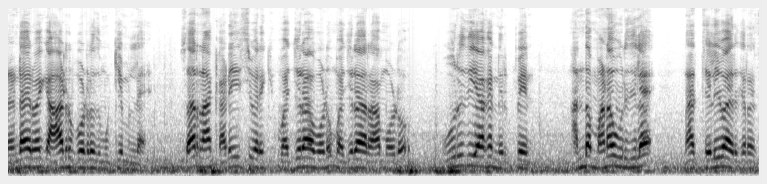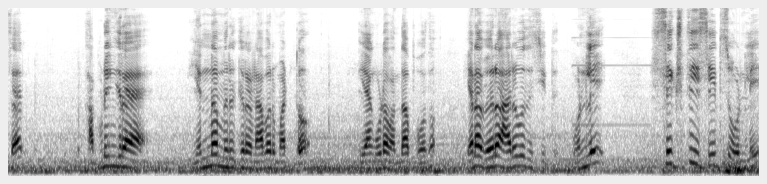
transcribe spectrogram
ரெண்டாயிரம் ரூபாய்க்கு ஆர்டர் போடுறது முக்கியம் இல்லை. சார் நான் கடைசி வரைக்கும் வஜ்ராவோடும் வஜ்ரா ராமோடும் உறுதியாக நிற்பேன். அந்த மன உறுதியில் நான் தெளிவாக இருக்கிறேன் சார் அப்படிங்கிற எண்ணம் இருக்கிற நபர் மட்டும் என் கூட வந்தால் போதும். ஏன்னா வெறும் அறுபது seat only sixty seats only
